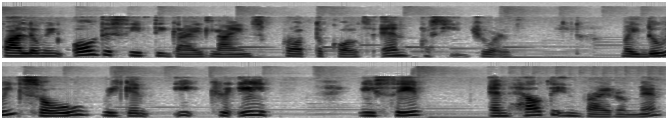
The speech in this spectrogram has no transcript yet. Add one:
following all the safety guidelines, protocols, and procedures. By doing so, we can e create a safe and healthy environment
